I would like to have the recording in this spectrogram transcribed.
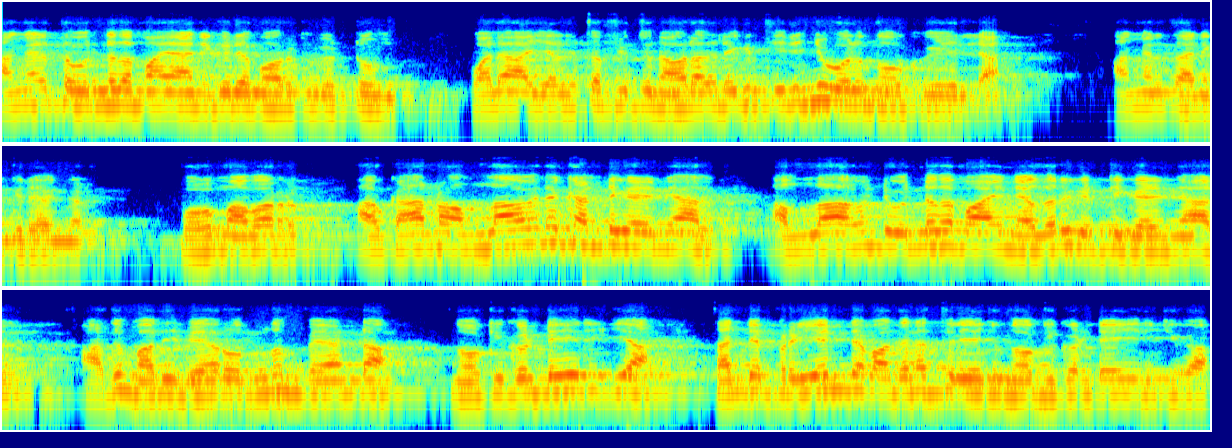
അങ്ങനത്തെ ഉന്നതമായ അനുഗ്രഹം അവർക്ക് കിട്ടും. വല എൽത്തഫിത്തിനും അവർ അതിലേക്ക് തിരിഞ്ഞു പോലും നോക്കുകയില്ല. അങ്ങനത്തെ അനുഗ്രഹങ്ങൾ. ബഹും അവർ. കാരണം അള്ളാഹുവിനെ കണ്ടു കഴിഞ്ഞാൽ അള്ളാഹുവിന്റെ ഉന്നതമായ നെതർ കിട്ടിക്കഴിഞ്ഞാൽ അത് മതി. വേറൊന്നും വേണ്ട. നോക്കിക്കൊണ്ടേയിരിക്കുക. തന്റെ പ്രിയന്റെ വചനത്തിലേക്ക് നോക്കിക്കൊണ്ടേയിരിക്കുക.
